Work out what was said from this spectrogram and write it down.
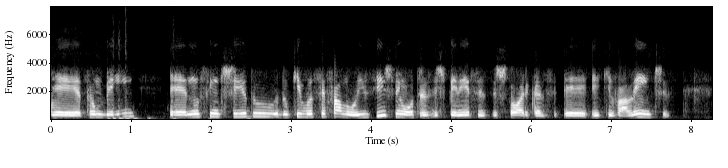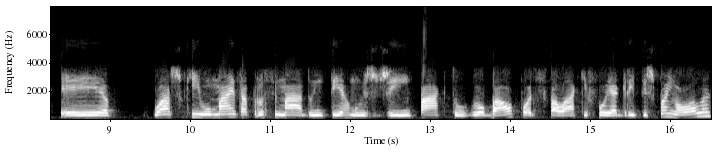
eh, também eh, no sentido do que você falou. Existem outras experiências históricas equivalentes é, eu acho que o mais aproximado em termos de impacto global pode-se falar que foi a gripe espanhola,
